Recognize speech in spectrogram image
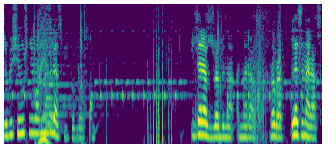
żeby się już nie mogli zrespić po prostu. I teraz zrobię na, na raz. Dobra, lecę na raz.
